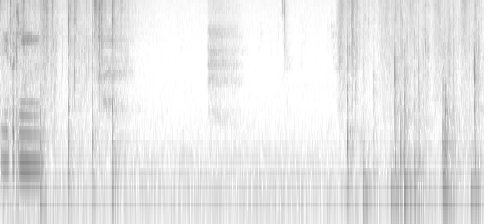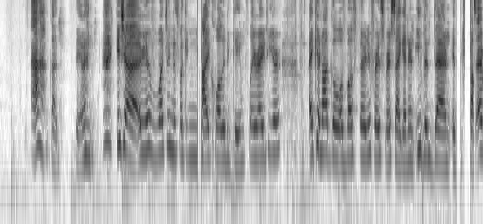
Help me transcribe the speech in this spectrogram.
you fucking. Ah, god damn it. Kisha, are you watching this fucking high quality gameplay right here? I cannot go above 30 frames per second, and even then, it drops every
